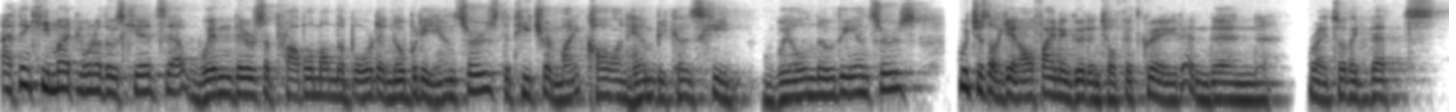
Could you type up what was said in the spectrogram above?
I think he might be one of those kids that when there's a problem on the board and nobody answers, the teacher might call on him because he will know the answers, which is again all fine and good until fifth grade. And then right. So like that's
